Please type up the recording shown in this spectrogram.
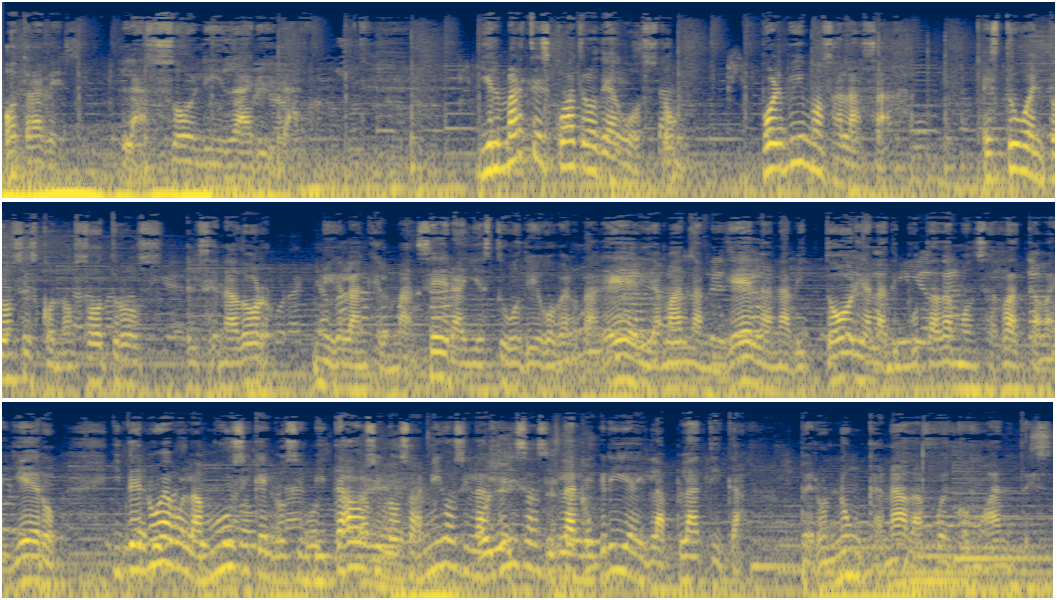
otra vez, la solidaridad. Y el martes 4 de agosto volvimos a la saga. Estuvo entonces con nosotros el senador Miguel Ángel Mancera y estuvo Diego Verdaguer y Amanda Miguel, Ana Victoria, la diputada Montserrat Caballero y de nuevo la música y los invitados y los amigos y las risas y la alegría y la plática, pero nunca nada fue como antes.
